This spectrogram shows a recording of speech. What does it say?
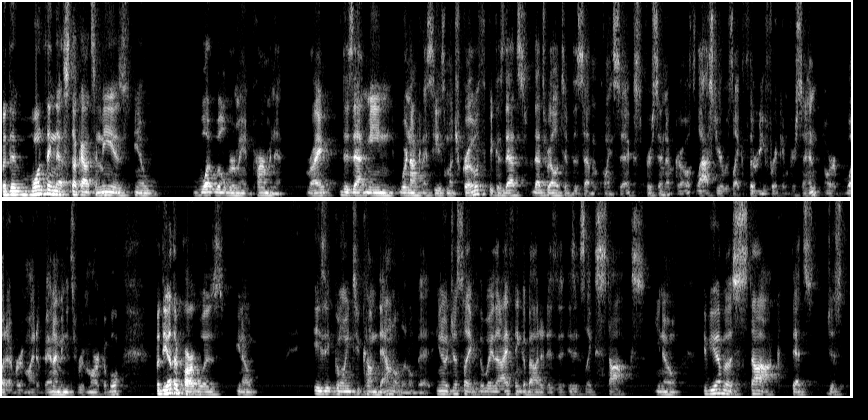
But the one thing that stuck out to me is, you know, what will remain permanent right? Does that mean we're not going to see as much growth? Because that's that's relative to 7.6 percent of growth. Last year was like 30 freaking percent or whatever it might have been. I mean it's remarkable. But the other part was you know is it going to come down a little bit? You know just like the way that i think about it is, is it's like stocks. You know if you have a stock that's just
